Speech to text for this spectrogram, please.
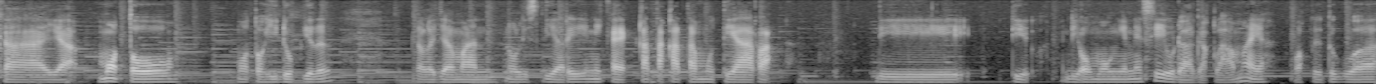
kayak moto, moto hidup gitu. Kalau zaman nulis diary ini kayak kata-kata mutiara. Di di diomonginnya sih udah agak lama ya. Waktu itu gua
